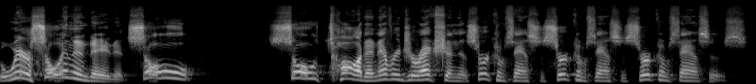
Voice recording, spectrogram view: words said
But we're so inundated, so so taught in every direction that circumstances, circumstances, circumstances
